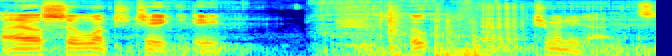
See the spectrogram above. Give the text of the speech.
I also want to take a... Oh, too many diamonds.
